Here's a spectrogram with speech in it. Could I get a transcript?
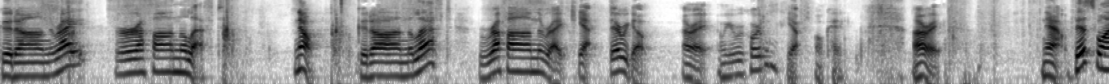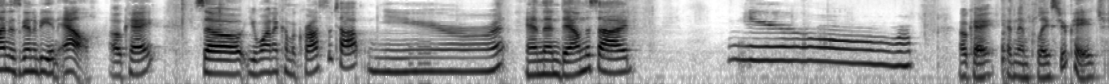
Good on the right, rough on the left. No. Good on the left, rough on the right. Yeah, there we go. All right. Are we recording? Yeah. Okay. All right. Now, this one is going to be an L, okay? So you want to come across the top and then down the side. Okay, and then place your page.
